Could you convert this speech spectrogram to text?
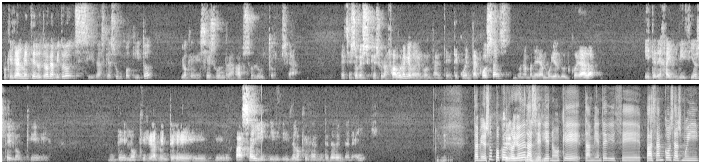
Porque realmente el último capítulo, si das que es un poquito, lo que ves es un drama absoluto. O sea, es eso, que es, que es una fábula que va a contar, te, cuenta cosas de una manera muy edulcorada y te deja indicios de lo que de lo que realmente eh, pasa y, de lo que realmente te venden ellos. También es un poco el rollo de la serie, ¿no? Que también te dice, pasan cosas muy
